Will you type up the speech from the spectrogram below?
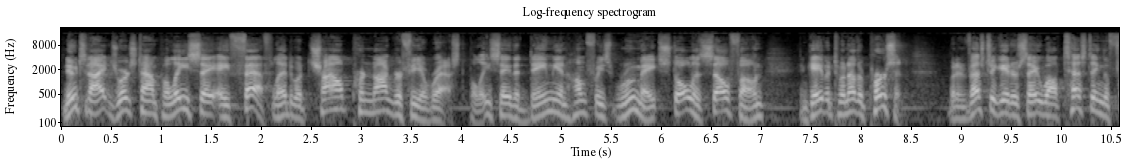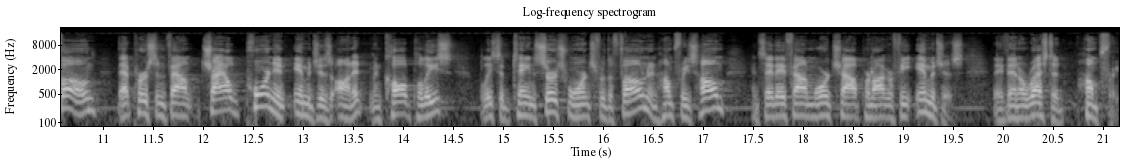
New tonight, Georgetown police say a theft led to a child pornography arrest. Police say that Damian Humphrey's roommate stole his cell phone and gave it to another person. But investigators say while testing the phone, that person found child porn images on it and called police. Police obtained search warrants for the phone and Humphrey's home and say they found more child pornography images. They then arrested Humphrey.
